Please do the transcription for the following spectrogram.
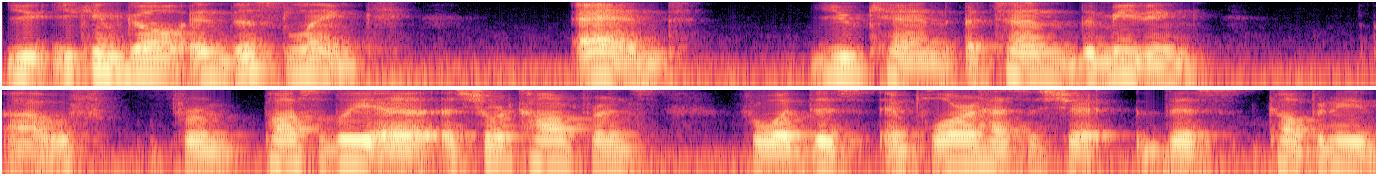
you, you can go in this link and you can attend the meeting uh, for possibly a, a short conference for what this employer has to share, this company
